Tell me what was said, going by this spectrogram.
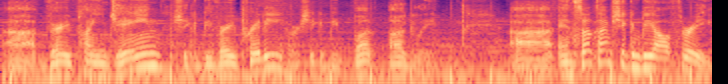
uh, very plain Jane. She could be very pretty, or she could be butt ugly. Uh, and sometimes she can be all three.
